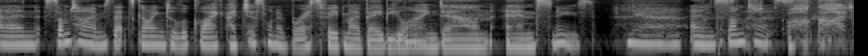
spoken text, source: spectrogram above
And sometimes that's going to look like, I just want to breastfeed my baby lying down and snooze. Yeah. And sometimes, oh God,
